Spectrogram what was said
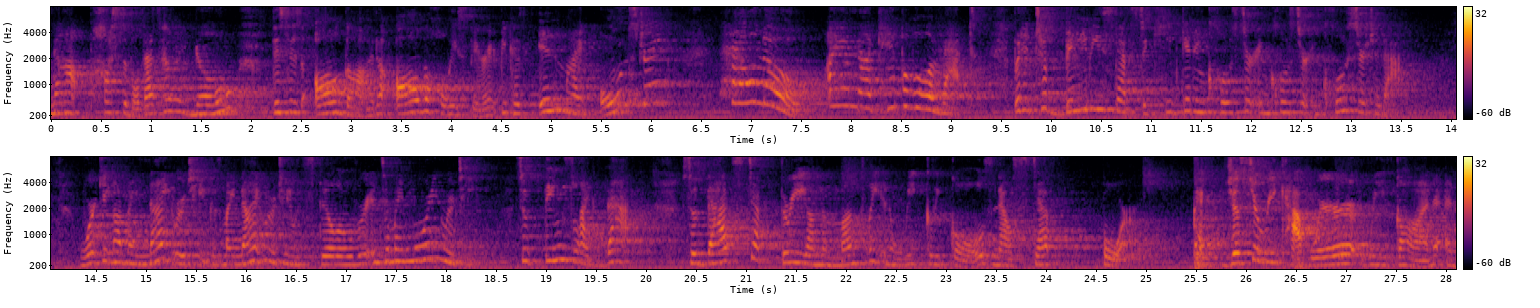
not possible. That's how I know this is all God, all the Holy Spirit, because in my own strength, hell no, I am not capable of that. But it took baby steps to keep getting closer and closer and closer to that. Working on my night routine, because my night routine would spill over into my morning routine. So things like that. So that's step three on the monthly and weekly goals. Now, step four. Okay, just to recap where we've gone and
